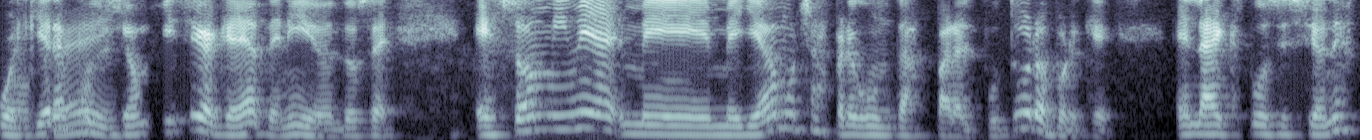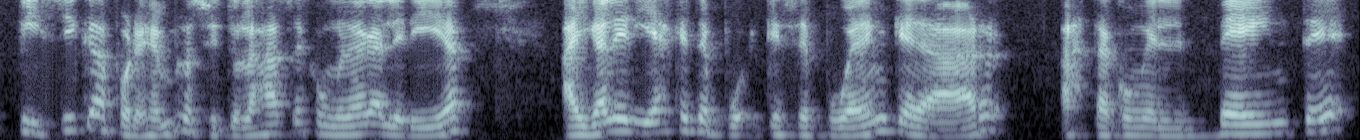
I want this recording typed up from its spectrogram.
Cualquier exposición física que haya tenido. Entonces, eso a mí me, me, me, lleva muchas preguntas para el futuro, porque en las exposiciones físicas, por ejemplo, si tú las haces con una galería, hay galerías que, te, que se pueden quedar hasta con el 20,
